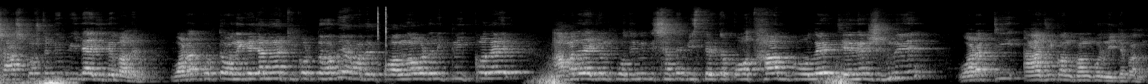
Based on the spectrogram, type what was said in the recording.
শ্বাসকষ্টকে বিদায় দিতে পারেন। অর্ডার করতে অনেকে জানে না কি করতে হবে, আমাদের কল বাটনে ক্লিক করে আমাদের একজন প্রতিনিধির সাথে বিস্তারিত কথা বলে, জেনে শুনে অর্ডারটি আজই কনফার্ম করে নিতে পারেন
